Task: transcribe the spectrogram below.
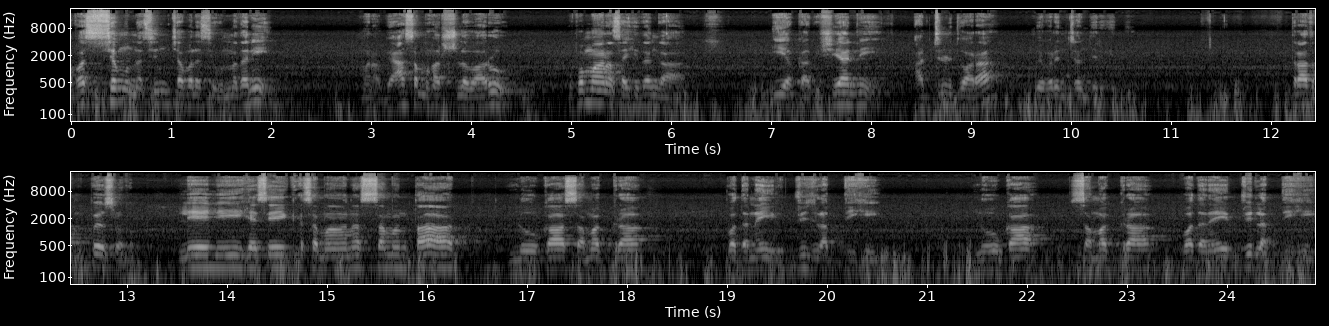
అవశ్యము నశించవలసి ఉన్నదని మన వ్యాస మహర్షుల వారు ఉపమాన సహితంగా ఈ యొక్క విషయాన్ని అర్జునుడి ద్వారా వివరించడం జరిగింది. తర్వాత ముప్పై శ్లోకం. లేలీహసేక సమాన సమంతాత్ లోకా సమగ్ర వదనైర్ద్విలబ్ధి. లోకా సమగ్ర వదనైర్ద్విలబ్ధి.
